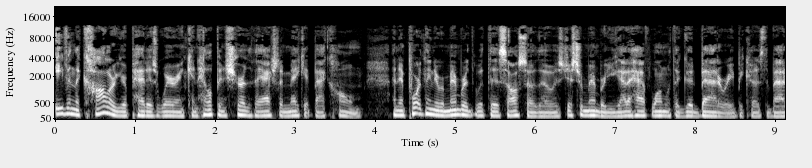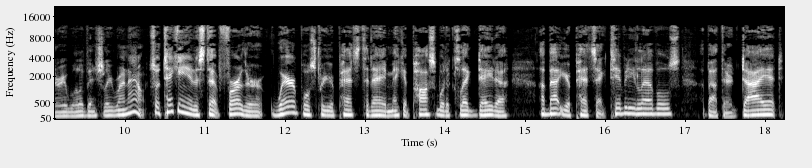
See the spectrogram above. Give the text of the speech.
even the collar your pet is wearing can help ensure that they actually make it back home. An important thing to remember with this also, though, is just remember you got to have one with a good battery because the battery will eventually run out. So, taking it a step further, wearables for your pets today make it possible to collect data about your pet's activity levels, about their diet,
